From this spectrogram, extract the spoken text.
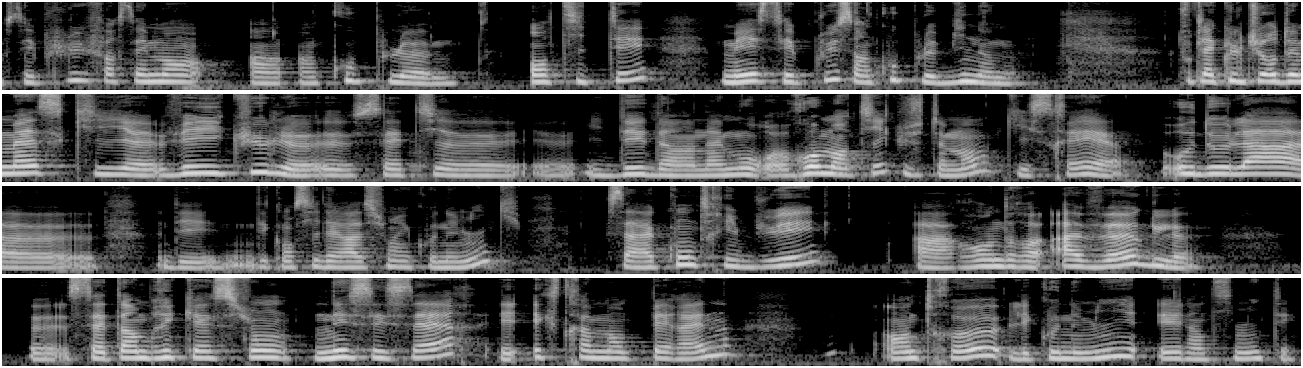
c'est plus forcément un couple entité, mais c'est plus un couple binôme. Toute la culture de masse qui euh, véhicule euh, cette euh, idée d'un amour romantique, justement, qui serait au-delà des, considérations économiques, ça a contribué à rendre aveugle cette imbrication nécessaire et extrêmement pérenne entre l'économie et l'intimité.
